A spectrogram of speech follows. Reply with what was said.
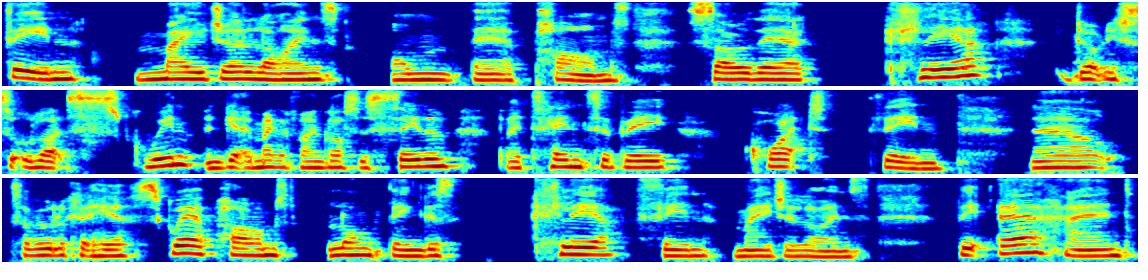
thin, major lines on their palms. So they're clear. You don't need to sort of like squint and get a magnifying glass to see them. They tend to be quite thin. Now, so we're looking at here square palms, long fingers, clear, thin, major lines. The air hand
